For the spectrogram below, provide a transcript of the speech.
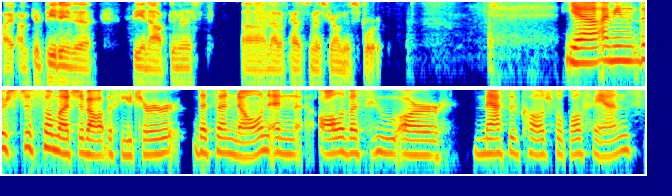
I, I'm competing to be an optimist, uh, not a pessimist around this sport. Yeah, I mean, there's just so much about the future that's unknown. And all of us who are massive college football fans,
